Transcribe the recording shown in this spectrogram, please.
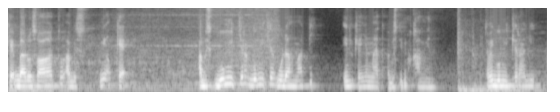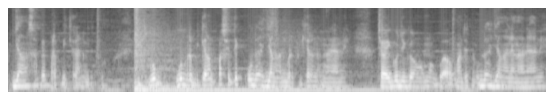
Kayak baru soal tuh abis ini kayak abis gue mikir gue mikir gue udah mati. Ini kayaknya mayat abis dimakamin. Tapi gue mikir lagi jangan sampai berpikiran gitu. Gue gue berpikiran positif udah jangan berpikiran yang aneh-aneh. Cewek gue juga ngomong gue mantin udah jangan yang aneh-aneh.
